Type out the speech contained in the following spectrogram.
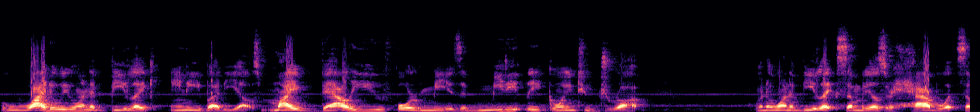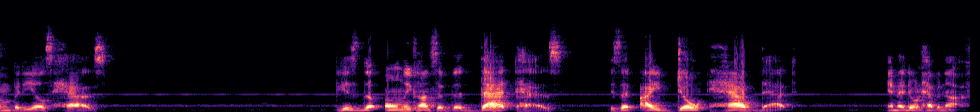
Why do we want to be like anybody else? My value for me is immediately going to drop when I want to be like somebody else or have what somebody else has. Because the only concept that that has is that I don't have that and I don't have enough.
